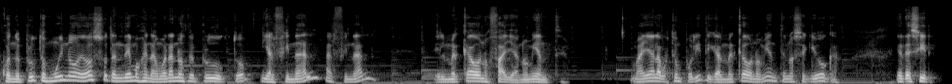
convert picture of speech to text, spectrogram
cuando el producto es muy novedoso, tendemos a enamorarnos del producto y al final, al final, el mercado no falla, no miente. Más allá de la cuestión política, el mercado no miente, no se equivoca. Es decir,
